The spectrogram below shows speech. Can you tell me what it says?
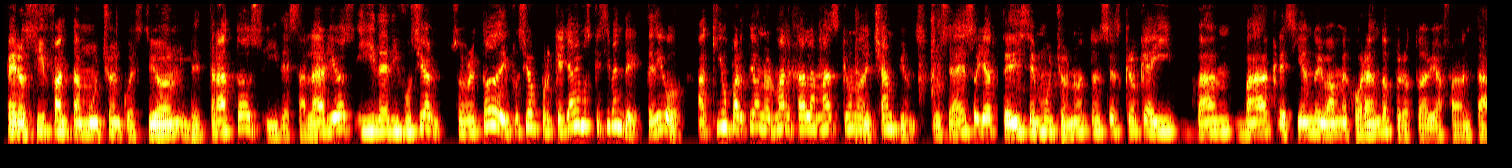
pero sí falta mucho en cuestión de tratos y de salarios y de difusión, sobre todo de difusión, porque ya vemos que sí vende. Te digo, aquí un partido normal jala más que uno de Champions, o sea, eso ya te dice mucho, ¿no? Entonces creo que ahí van, va creciendo y va mejorando, pero todavía falta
